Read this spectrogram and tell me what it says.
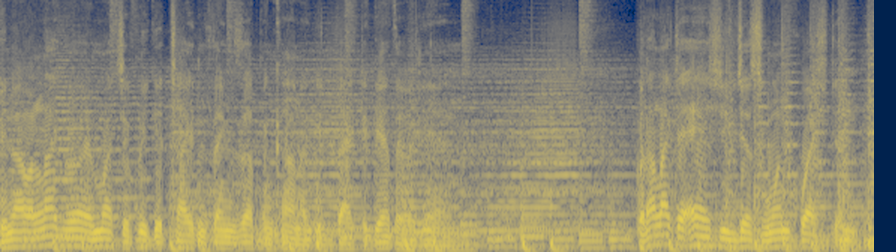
You know, I would like very much if we could tighten things up and kind of get back together again. But I'd like to ask you just one question.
